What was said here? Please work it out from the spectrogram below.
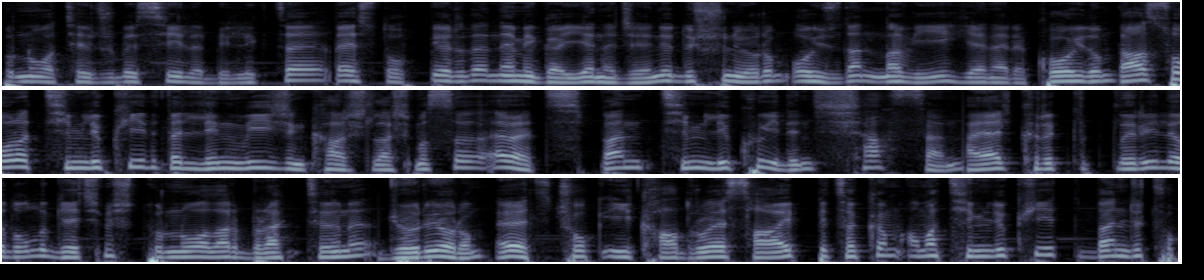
turnuva tecrübesiyle birlikte Best of 1'de Nemiga'yı yeneceğini düşünüyorum. O yüzden Navi'yi yenerek koydum. Daha sonra Team Liquid ve Linvision karşılaşması. Evet ben Team Liquid'in şahsen hayal kırıklıklarıyla dolu geçmiş turnuvalar bıraktığını görüyorum. Evet çok iyi kadroya sahip bir takım ama Team Liquid bence çok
